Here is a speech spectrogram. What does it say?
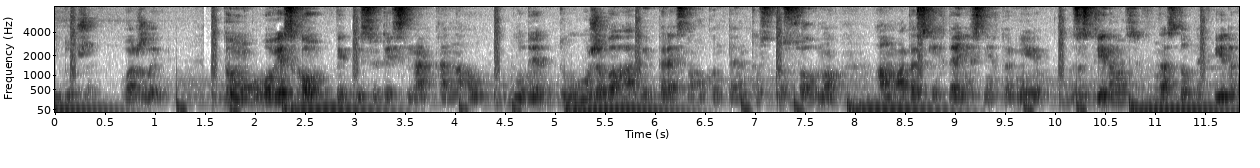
і дуже важливі. Тому обов'язково підписуйтесь на канал, буде дуже багато інтересного контенту стосовно аматорських тенісних турнірів. Зустрінемось в наступних відео.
